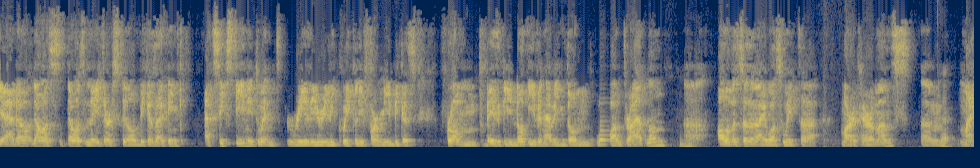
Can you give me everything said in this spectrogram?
Yeah, that, that was that was later still because I think at 16 it went really really quickly for me because from basically not even having done one triathlon, uh, all of a sudden I was with uh, Mark Hermans, um, Yeah. my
